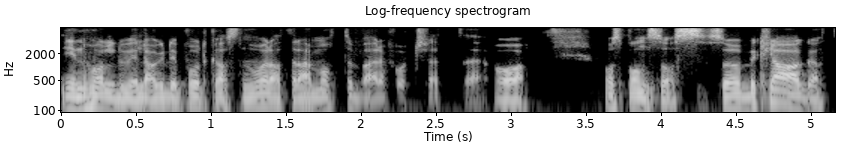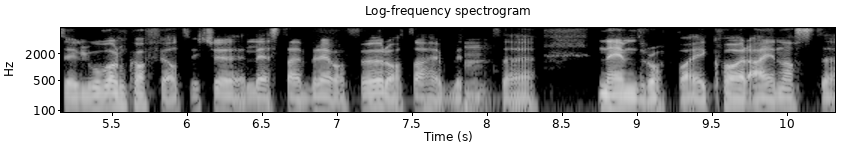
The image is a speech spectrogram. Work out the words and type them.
innhold vi lagde i podkasten vår, at de måtte bare fortsette å, å sponse oss. Så beklager til Glovarm Kaffe at vi ikke har lest de brevene før, og at de har blitt mm. eh, name-droppa i hver eneste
